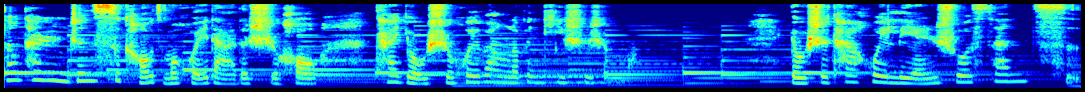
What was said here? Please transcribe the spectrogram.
当他认真思考怎么回答的时候，他有时会忘了问题是什么，有时他会连说三次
